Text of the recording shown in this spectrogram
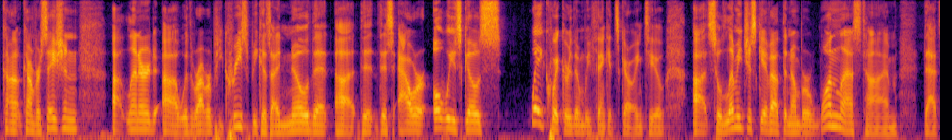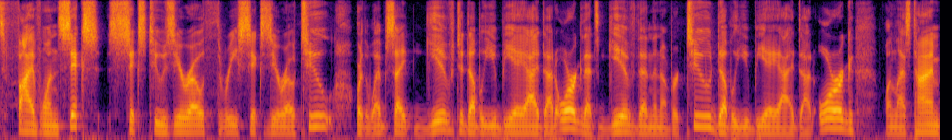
con- conversation, uh, Leonard, uh, with Robert P. Crease, because I know that uh, th- this hour always goes way quicker than we think it's going to. Uh, so let me just give out the number one last time. That's 516 620 3602 or the website give to WBAI.org. That's give, then the number two, WBAI.org. One last time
